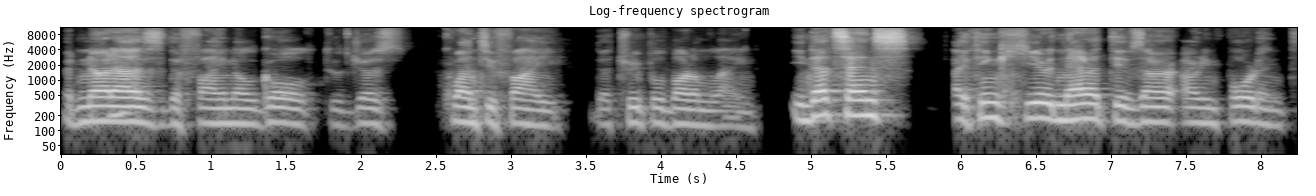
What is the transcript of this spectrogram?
but not mm-hmm. as the final goal to just quantify the triple bottom line. In that sense, I think here narratives are, are important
